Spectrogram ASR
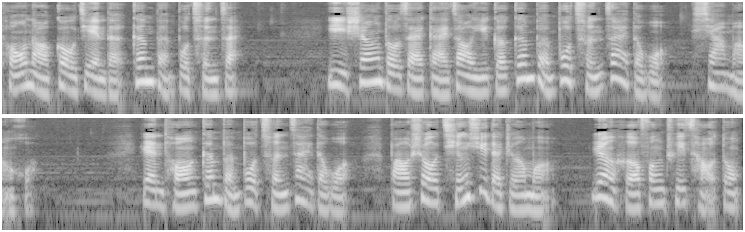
头脑构建的根本不存在。一生都在改造一个根本不存在的我，瞎忙活。认同根本不存在的我，饱受情绪的折磨。任何风吹草动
